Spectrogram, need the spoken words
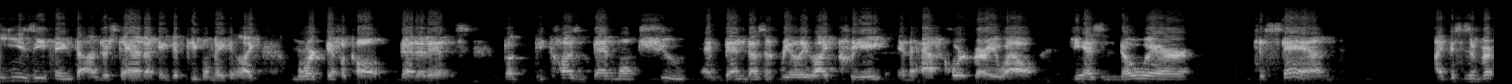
easy thing to understand. I think that people make it like more difficult than it is. But because Ben won't shoot and Ben doesn't really like create in the half court very well, he has nowhere to stand. I, this is a very,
